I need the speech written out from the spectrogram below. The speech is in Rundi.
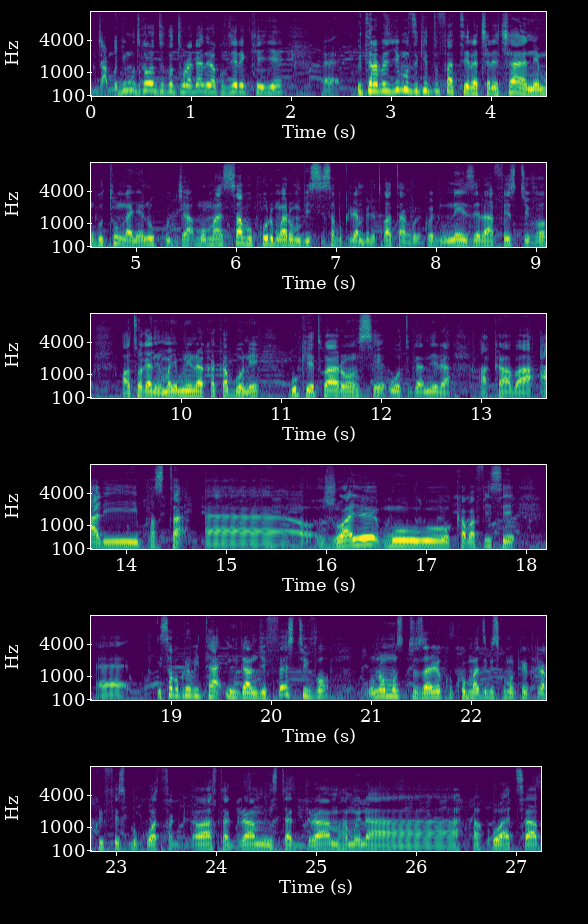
ijambo ry'umutwe wo tuko turaganira ku byerekeye eh, iterambere ry'umuziki dufatira cyane cyane mu gutunganya no kuja mu masabukuru mwarumvise isabukuru ya mbere twatangure ko Nezera Festival aho twaganira muri nina kakabone buke twaronse uwo tuganira akaba ari pasta eh, Joyeux mu kabafise eh, isabukuru bita Inganji Festival uno munsi tuzarere kuko maze ibiswe mukirekera kuri Facebook WhatsApp Instagram hamwe na WhatsApp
